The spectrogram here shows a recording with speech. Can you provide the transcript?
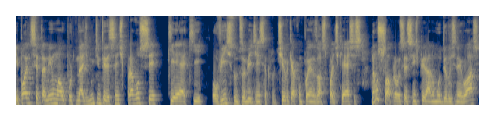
e pode ser também uma oportunidade muito interessante para você que é aqui ouvinte do Desobediência Produtiva, que acompanha os nossos podcasts, não só para você se inspirar no modelo de negócio,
